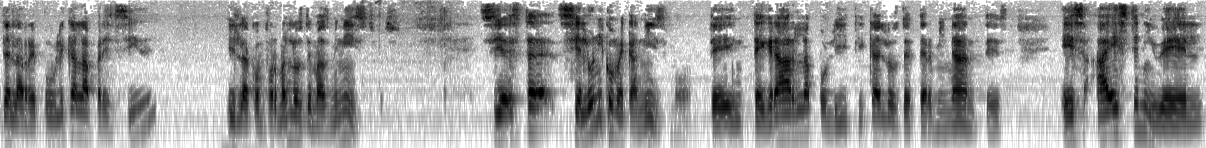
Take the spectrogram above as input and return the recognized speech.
de la República la preside y la conforman los demás ministros. Si, si el único mecanismo de integrar la política y los determinantes es a este nivel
